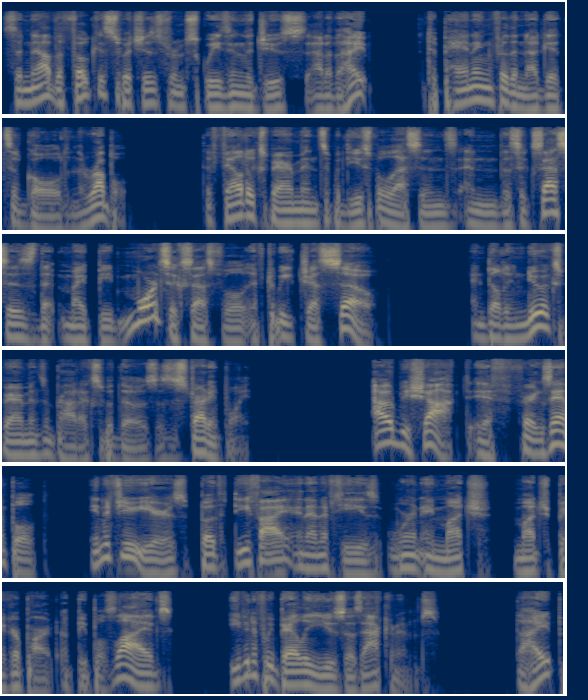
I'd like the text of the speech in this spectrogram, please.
So now the focus switches from squeezing the juice out of the hype to panning for the nuggets of gold in the rubble. The failed experiments with useful lessons and the successes that might be more successful if tweaked just so, and building new experiments and products with those as a starting point. I would be shocked if, for example, in a few years, both DeFi and NFTs weren't a much, much bigger part of people's lives, even if we barely use those acronyms. The hype,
